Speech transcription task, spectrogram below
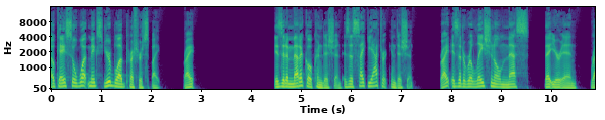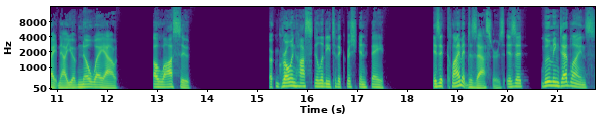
Okay, so what makes your blood pressure spike, right? Is it a medical condition? Is it a psychiatric condition, right? Is it a relational mess that you're in right now? You have no way out. A lawsuit, growing hostility to the Christian faith? Is it climate disasters? Is it looming deadlines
